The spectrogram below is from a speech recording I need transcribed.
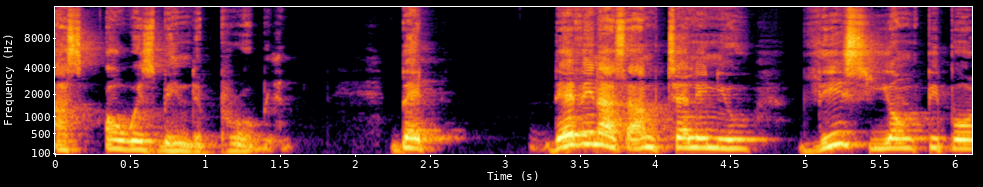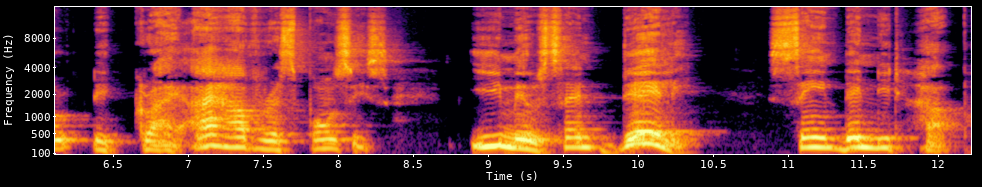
has always been the problem. But Devin, as I'm telling you, these young people, they cry. I have responses, emails sent daily saying they need help.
